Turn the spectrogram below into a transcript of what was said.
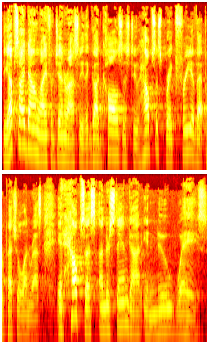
The upside down life of generosity that God calls us to helps us break free of that perpetual unrest. It helps us understand God in new ways.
